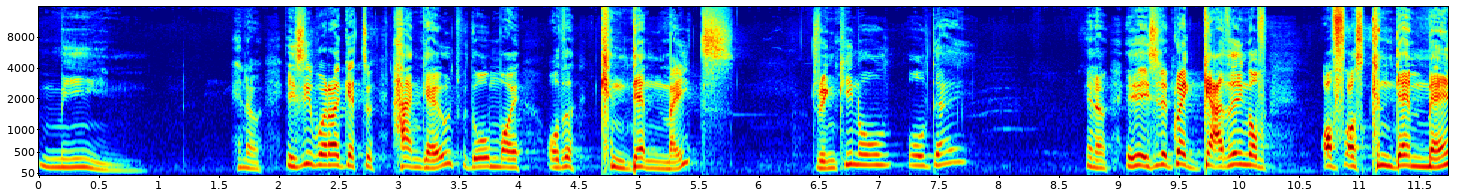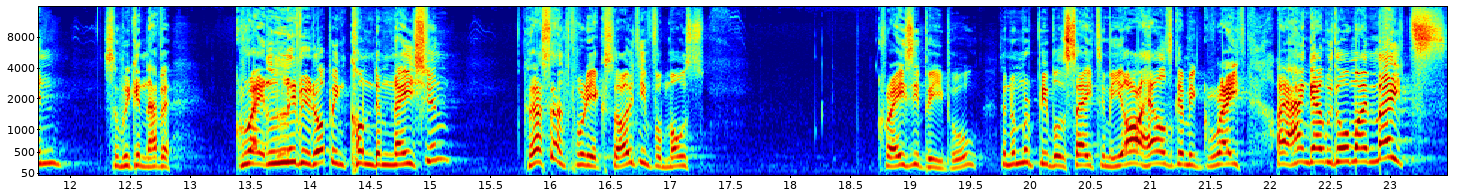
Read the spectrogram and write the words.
mean? You know, is it where I get to hang out with all my other condemned mates, drinking all, all day? You know, is it a great gathering of, of us condemned men so we can have a great, live it up in condemnation? Because that sounds pretty exciting for most crazy people. The number of people say to me, Oh, hell's going to be great. I hang out with all my mates.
